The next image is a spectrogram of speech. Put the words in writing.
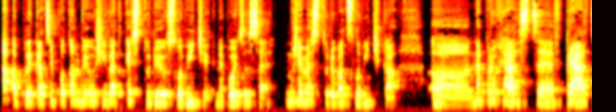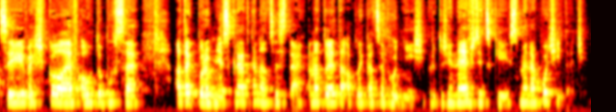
a aplikaci potom využívat ke studiu slovíček, neboť zase můžeme studovat slovíčka uh, na procházce, v práci, ve škole, v autobuse a tak podobně, zkrátka na cestách. A na to je ta aplikace vhodnější, protože ne vždycky jsme na počítači.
